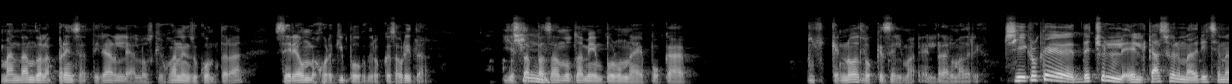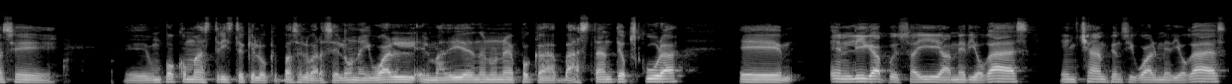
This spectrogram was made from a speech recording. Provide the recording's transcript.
mandando a la prensa a tirarle a los que juegan en su contra, sería un mejor equipo de lo que es ahorita. Y está Sí. pasando también por una época pues, que no es lo que es el, el Real Madrid. Sí, creo que de hecho el, el caso del Madrid se me hace eh, un poco más triste que lo que pasa en el Barcelona. Igual el Madrid anda en una época bastante oscura. eh, en Liga, pues ahí a medio gas. En Champions, igual medio gas.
